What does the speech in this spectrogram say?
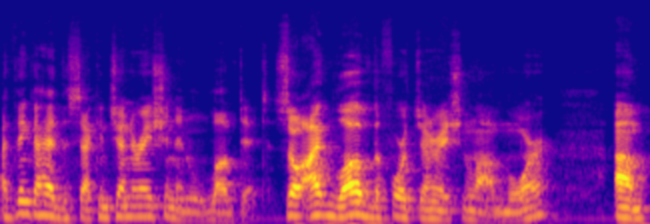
I think I had the second generation and loved it. So I love the fourth generation a lot more. Um,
